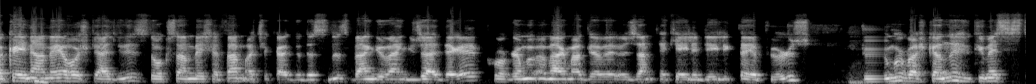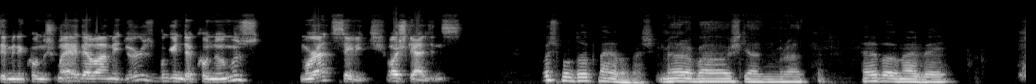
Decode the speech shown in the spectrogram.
Vakainame'ye hoş geldiniz. 95 FM Açık Radyo'dasınız. Ben Güven Güzeldere. Programı Ömer Madra ve Özlem Teke ile birlikte yapıyoruz. Cumhurbaşkanlığı hükümet sistemini konuşmaya devam ediyoruz. Bugün de konuğumuz Murat Sevinç. Hoş geldiniz. Hoş bulduk, merhabalar. Merhaba, hoş geldin Murat. Merhaba Ömer Bey.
